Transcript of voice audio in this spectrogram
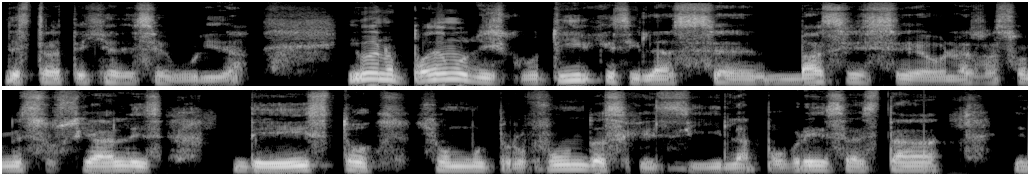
de estrategia de seguridad. Y bueno, podemos discutir que si las eh, bases eh, o las razones sociales de esto son muy profundas, que si la pobreza está eh,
